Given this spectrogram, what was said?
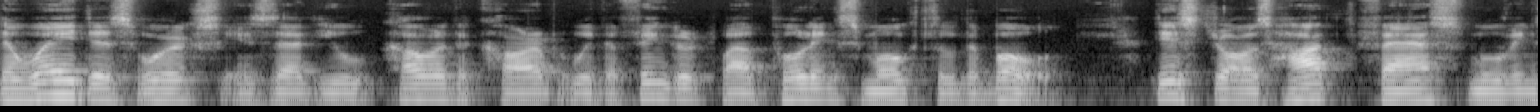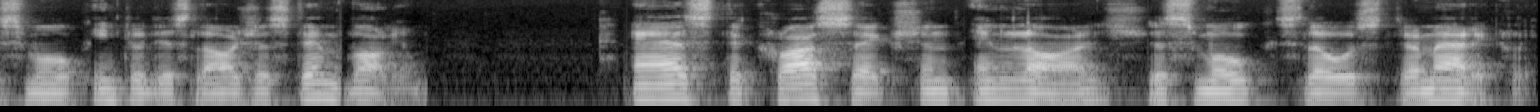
The way this works is that you cover the carb with a finger while pulling smoke through the bowl. This draws hot, fast moving smoke into this larger stem volume. As the cross section enlarges, the smoke slows dramatically.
